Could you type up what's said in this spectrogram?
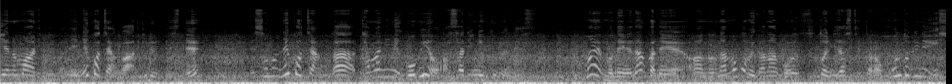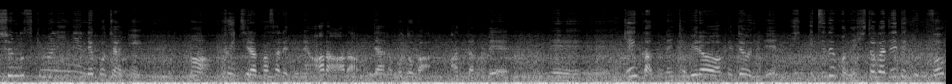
家の周りにはね猫ちゃんがいるんですね。でその猫ちゃんがたまにねゴミを漁りに来るんです。前もねなんかねあの生ゴミかなんかを外に出してたら本当にね一瞬の隙間にね猫ちゃんに、まあ、食い散らかされてねあらあらみたいなことがあったので、えー、玄関のね扉を開けておいていつでもね人が出てくるぞ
